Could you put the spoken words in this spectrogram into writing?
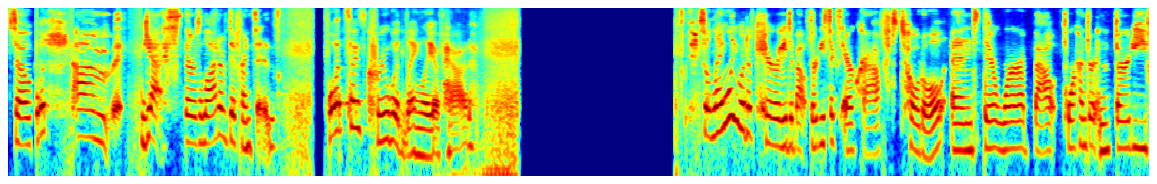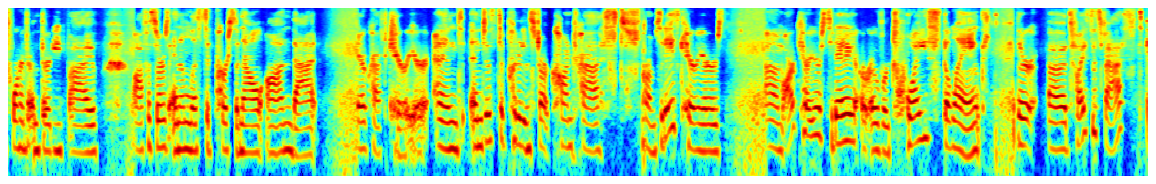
So, um, yes, there's a lot of differences. What size crew would Langley have had? So Langley would have carried about 36 aircraft total, and there were about 430, 435 officers and enlisted personnel on that aircraft carrier. And and just to put it in stark contrast from today's carriers, um, our carriers today are over twice the length. They're uh, twice as fast,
